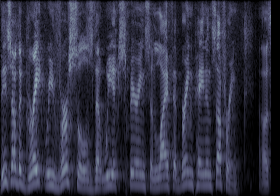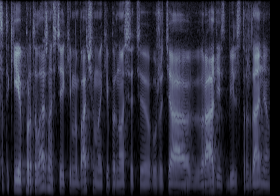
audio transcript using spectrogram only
These are the great reversals that we experience in life that bring pain and suffering. Це такі протилежності, які ми бачимо, які приносять е, у життя радість, біль, страждання.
